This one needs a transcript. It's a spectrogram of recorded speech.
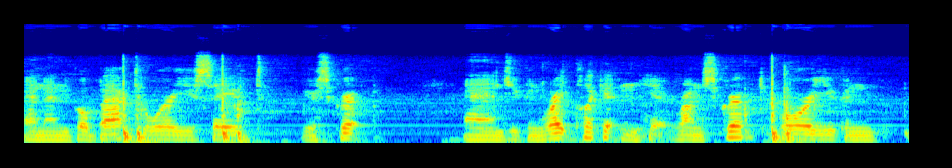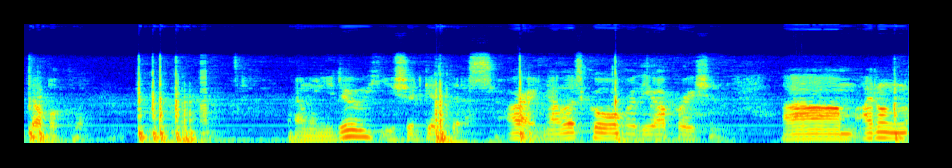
and then go back to where you saved your script and you can right click it and hit run script or you can double click. And when you do, you should get this. Alright, now let's go over the operation. Um, I don't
